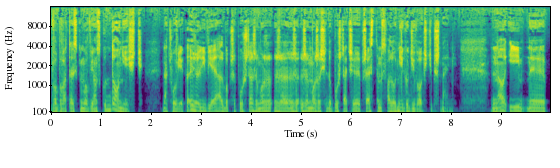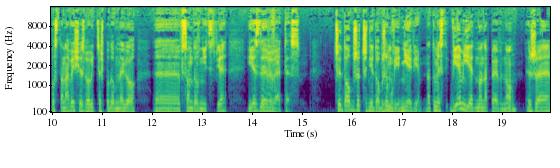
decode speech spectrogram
w obywatelskim obowiązku, donieść na człowieka, jeżeli wie albo przypuszcza, że może, że, że, że może się dopuszczać przestępstw albo niegodziwości przynajmniej. No i postanawia się zrobić coś podobnego w sądownictwie. Jest rwetes. Czy dobrze, czy niedobrze, mówię, nie wiem. Natomiast wiem jedno na pewno, że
